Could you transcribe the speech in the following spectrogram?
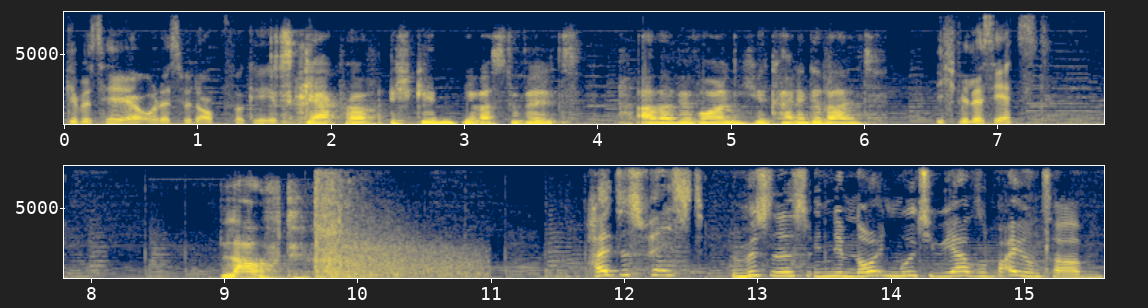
Gib es her und es wird Opfer geben. Scarecrow, ich gebe dir, was du willst. Aber wir wollen hier keine Gewalt. Ich will es jetzt. Lauft! Halt es fest! Wir müssen es in dem neuen Multiversum bei uns haben.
